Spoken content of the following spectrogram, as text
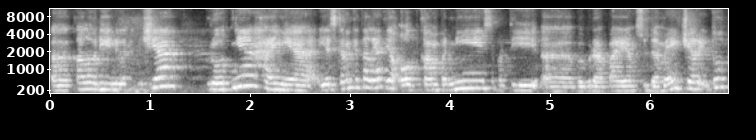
uh, kalau di Indonesia growth-nya hanya ya sekarang kita lihat ya old company seperti uh, beberapa yang sudah mature itu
